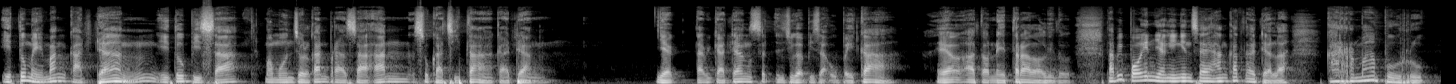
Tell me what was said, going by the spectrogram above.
itu memang kadang itu bisa memunculkan perasaan sukacita kadang. Ya, tapi kadang juga bisa UPK ya atau netral gitu. Tapi poin yang ingin saya angkat adalah karma buruk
